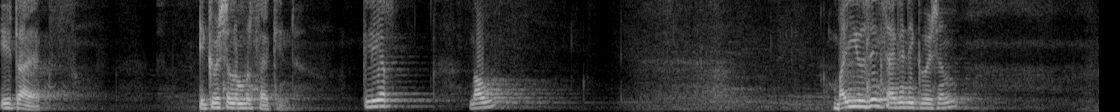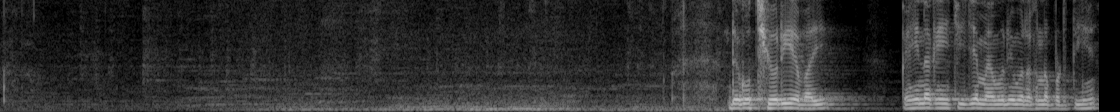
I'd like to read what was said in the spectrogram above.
eta X equation number second clear now by using second equation देखो थ्योरी है भाई। कहीं ना कहीं चीज़ें मेमोरी में रखना पड़ती हैं।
